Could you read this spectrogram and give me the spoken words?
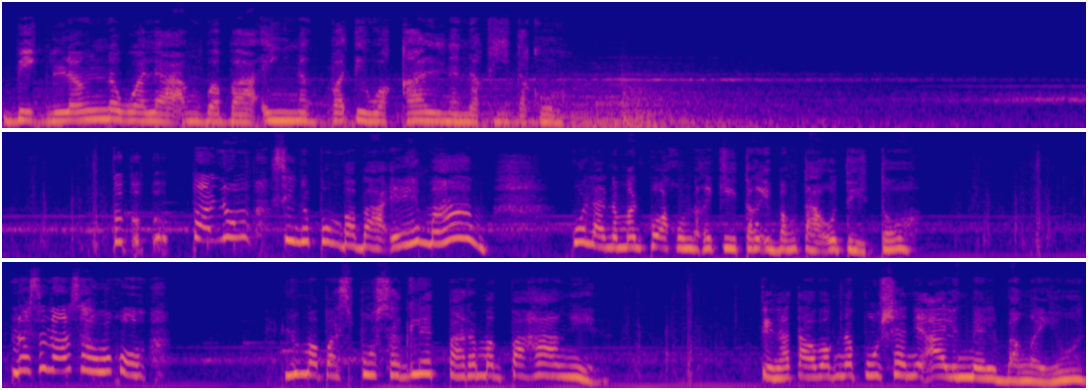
Biglang nawala ang babaeng nagpatiwakal na nakita ko. Pa- pa- pa- Paanong... Sino pong babae, ma'am? Wala naman po akong nakikitang ibang tao dito. Nasaan ang asawa ko? Lumabas po saglit para magpahangin. Tinatawag na po siya ni Aling Melba ngayon.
